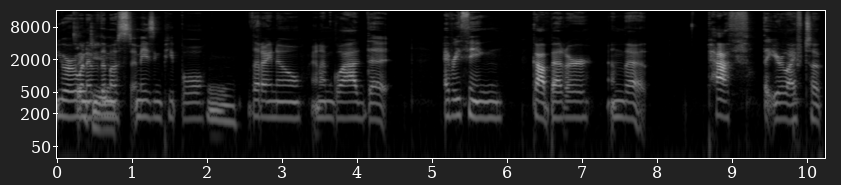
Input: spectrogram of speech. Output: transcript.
You're one Thank of the most amazing people Mm, that I know, and I'm glad that everything got better and that path that your life took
